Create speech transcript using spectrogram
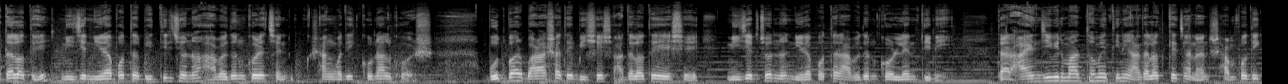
আদালতে নিজের নিরাপত্তা বৃদ্ধির জন্য আবেদন করেছেন সাংবাদিক কুণাল ঘোষ। বুধবার বারাসাতে বিশেষ আদালতে এসে নিজের জন্য নিরাপত্তার আবেদন করলেন তিনি। তার আইনজীবীর মাধ্যমে তিনি আদালতকে জানান, সাম্প্রতিক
